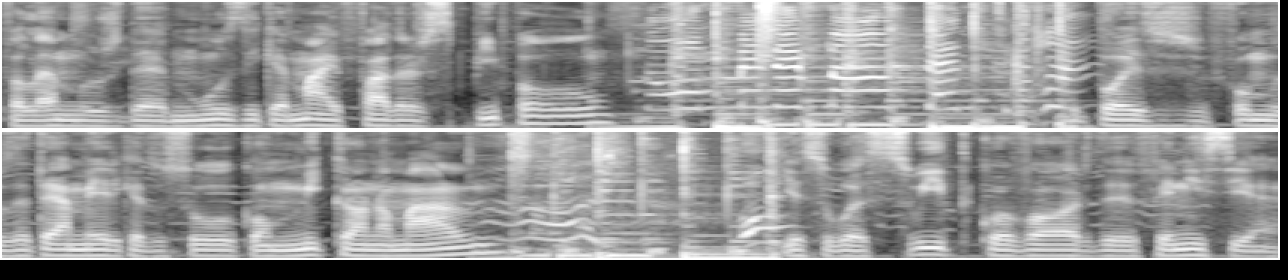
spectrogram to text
Falamos da música My Father's People. Depois fomos até a América do Sul com Micronomad e a sua suite com a voz de Fenícia.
